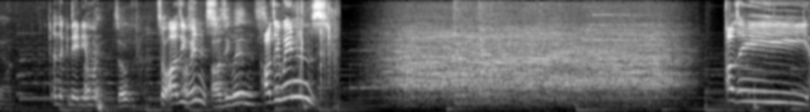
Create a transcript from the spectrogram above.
Yeah. than the Canadian Okay, one. so So Aussie wins. Aussie wins. Aussie wins. Aussie.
